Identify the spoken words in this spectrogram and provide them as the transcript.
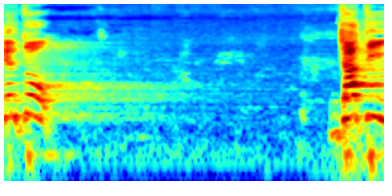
কিন্তু জাতি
